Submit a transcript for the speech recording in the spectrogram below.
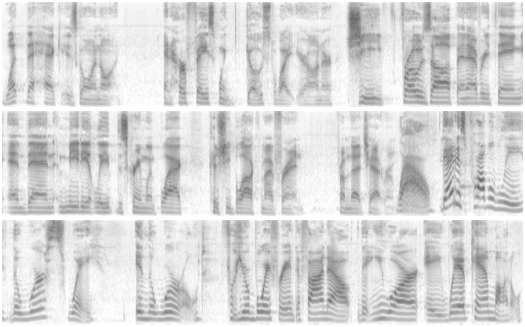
what the heck is going on? And her face went ghost white, Your Honor. She froze up and everything. And then immediately the screen went black because she blocked my friend from that chat room. Wow. That is probably the worst way in the world for your boyfriend to find out that you are a webcam model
